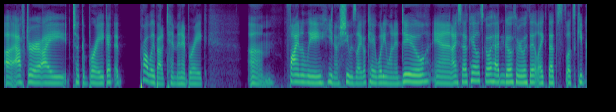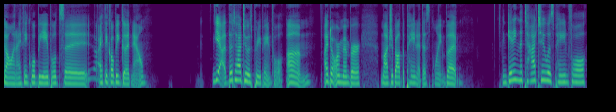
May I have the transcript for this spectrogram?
Uh, after I took a break, I, probably about a 10 minute break, um, finally, you know, she was like, okay, what do you want to do? And I said, okay, let's go ahead and go through with it. Like, that's, let's keep going. I think we'll be able to, I think I'll be good now. Yeah, the tattoo was pretty painful. Um, I don't remember much about the pain at this point, but getting the tattoo was painful.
